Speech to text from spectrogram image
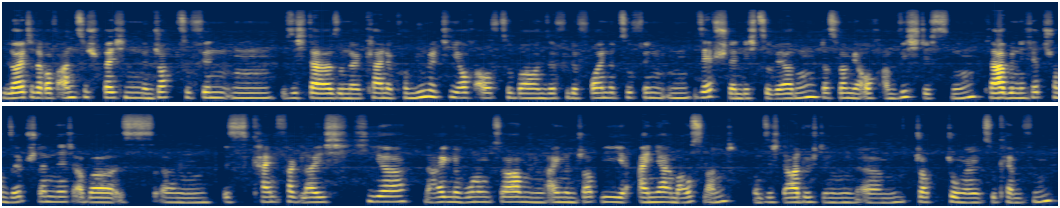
die Leute darauf anzusprechen, einen Job zu finden, sich da so eine kleine Community auch aufzubauen, sehr viele Freunde zu finden, selbstständig zu werden. Das war mir auch am wichtigsten. Klar bin ich jetzt schon selbstständig, aber es ähm, ist kein Vergleich hier eine eigene Wohnung zu haben, einen eigenen Job wie ein Jahr im Ausland und sich da durch den ähm, Jobdschungel zu kämpfen.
